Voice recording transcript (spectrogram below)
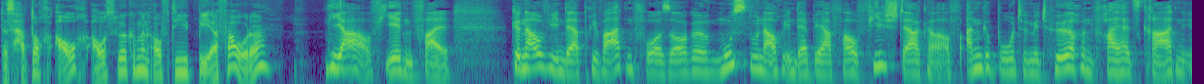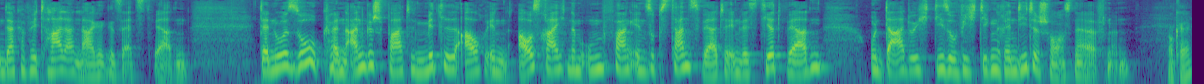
Das hat doch auch Auswirkungen auf die BAV, oder? Ja, auf jeden Fall. Genau wie in der privaten Vorsorge muss nun auch in der BAV viel stärker auf Angebote mit höheren Freiheitsgraden in der Kapitalanlage gesetzt werden. Denn nur so können angesparte Mittel auch in ausreichendem Umfang in Substanzwerte investiert werden und dadurch die so wichtigen Renditechancen eröffnen. Okay.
